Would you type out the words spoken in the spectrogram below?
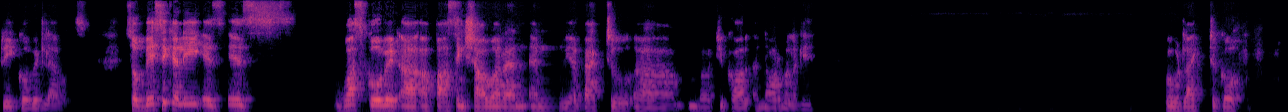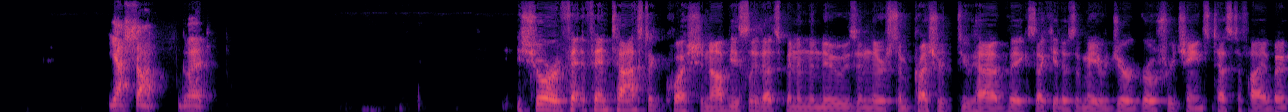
pre-COVID levels. So basically is, is was COVID a, a passing shower and, and we are back to uh, what you call a normal again? Who would like to go? Yeah, Sean, go ahead. Sure, F fantastic question. Obviously, that's been in the news, and there's some pressure to have executives of major grocery chains testify about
